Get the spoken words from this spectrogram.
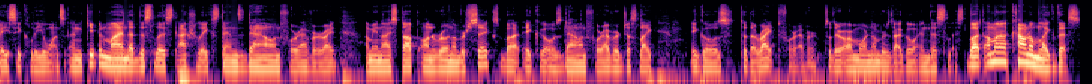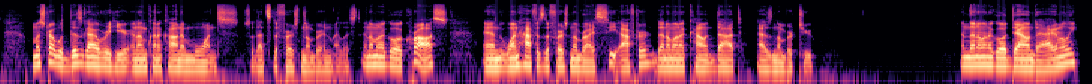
basically once. And keep in mind that this list actually extends down forever, right? I mean, I stopped on row number 6, but it goes down forever just like it goes to the right forever. So there are more numbers that go in this list. But I'm to count them like this. I'm to start with this guy over here, and I'm to count him once. So that's the first number in my list. And I'm to go across, and 1 half is the first number I see after. Then I'm to count that as number 2. And then I'm to go down diagonally,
